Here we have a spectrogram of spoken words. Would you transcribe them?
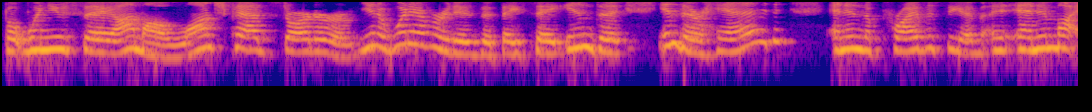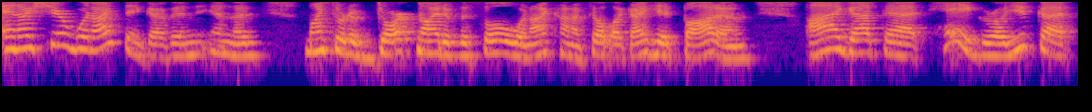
But when you say I'm a launchpad starter or, you know, whatever it is that they say in the, in their head and in the privacy of, and in my, and I share what I think of in, in the, my sort of dark night of the soul when I kind of felt like I hit bottom. I got that, hey girl, you've got,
